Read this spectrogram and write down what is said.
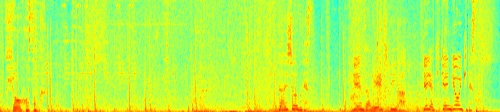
目標補足。大丈夫です。現在 HP がやや危険領域です。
